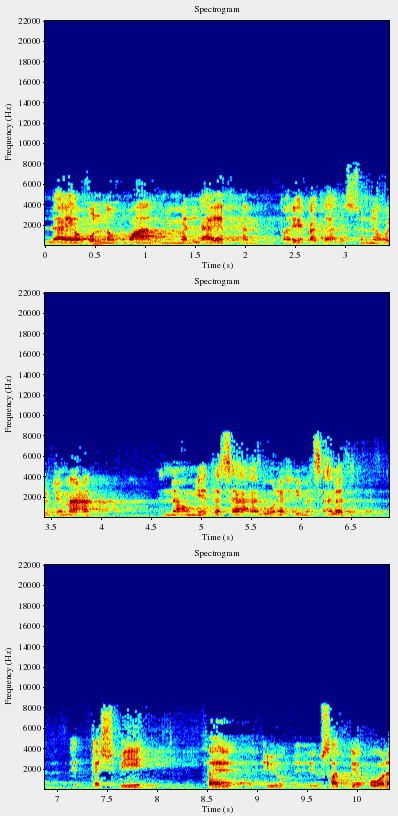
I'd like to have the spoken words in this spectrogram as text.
لا يظن الظان ممن لا يفهم طريقة أهل السنة والجماعة أنهم يتساهلون في مسألة التشبيه فيصدقون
